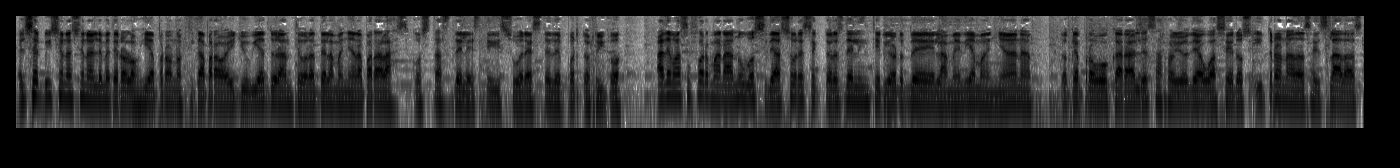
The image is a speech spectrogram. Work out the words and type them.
El Servicio Nacional de Meteorología pronostica para hoy lluvias durante horas de la mañana para las costas del este y sureste de Puerto Rico. Además, se formará nubosidad sobre sectores del interior de la media mañana, lo que provocará el desarrollo de aguaceros y tronadas aisladas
